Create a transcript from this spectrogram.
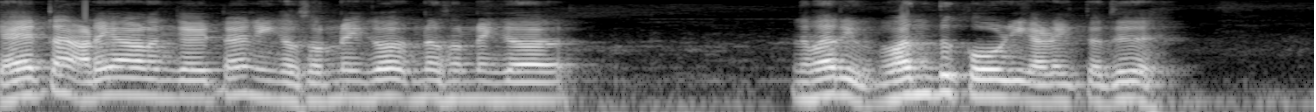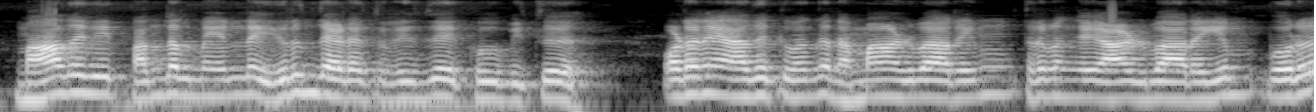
கேட்டேன் அடையாளம் கேட்டேன் நீங்கள் சொன்னீங்க என்ன சொன்னீங்க? இந்த மாதிரி வந்து கோழி அழைத்தது மாதவி பந்தல் மேலில் இருந்த இடத்துலேருந்து கூப்பித்து உடனே அதுக்கு வந்து நம்ம ஆழ்வாரையும் திருவங்கை ஆழ்வாரையும் ஒரு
